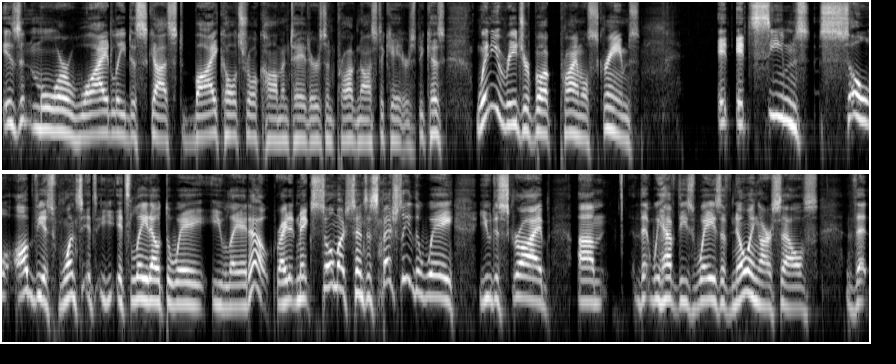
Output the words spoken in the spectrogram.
isn't more widely discussed by cultural commentators and prognosticators because when you read your book Primal Screams it it seems so obvious once it's it's laid out the way you lay it out right it makes so much sense especially the way you describe um, that we have these ways of knowing ourselves that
